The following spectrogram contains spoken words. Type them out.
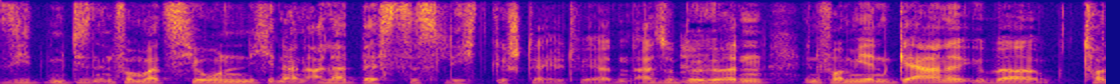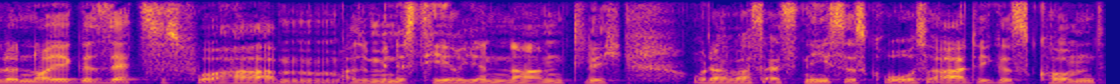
sie mit diesen Informationen nicht in ein allerbestes Licht gestellt werden. Also mhm. Behörden informieren gerne über tolle neue Gesetzesvorhaben, also Ministerien namentlich oder was als nächstes Großartiges kommt.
